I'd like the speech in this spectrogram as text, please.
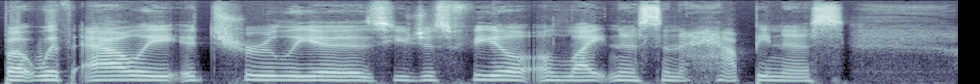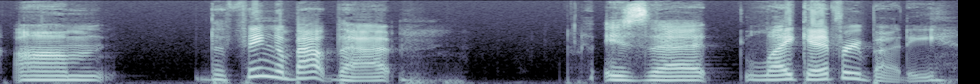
but with Allie, it truly is. You just feel a lightness and a happiness. Um, the thing about that is that, like everybody,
